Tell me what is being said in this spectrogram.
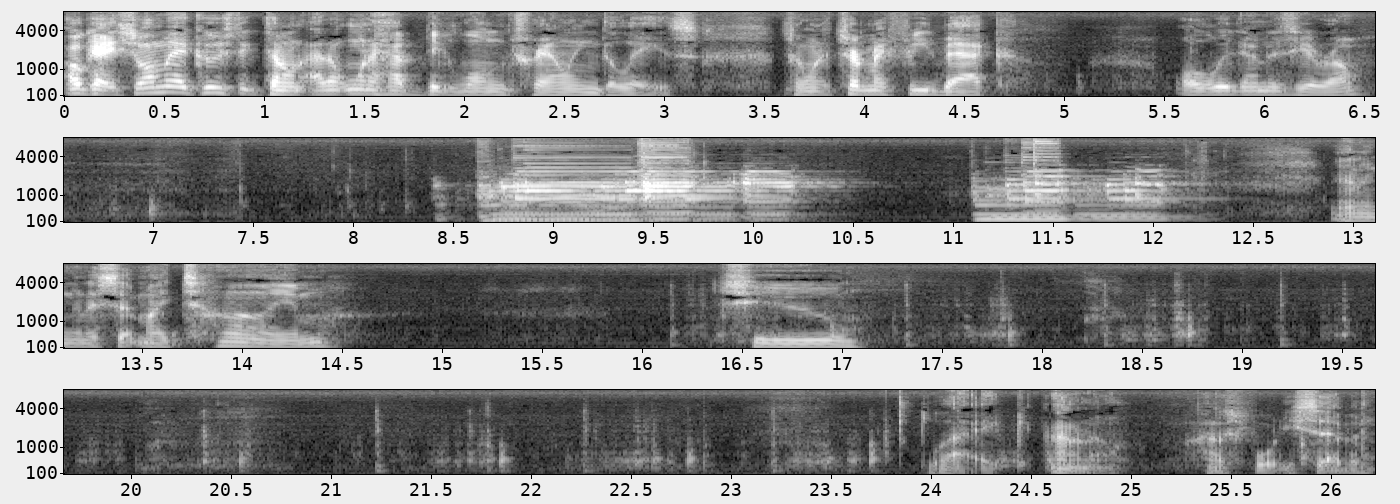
Okay, so on my acoustic tone, I don't want to have big, long, trailing delays. So I'm going to turn my feedback all the way down to zero. And I'm going to set my time to like, I don't know, how's 47?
